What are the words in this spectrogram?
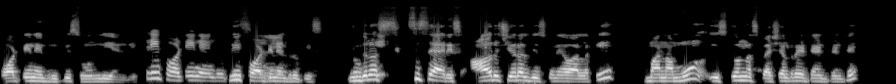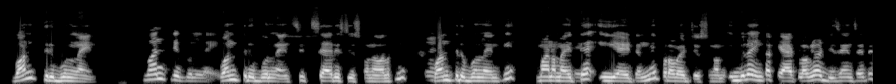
forty nine rupees only అండి. Three forty nine three forty nine rupees ఇందులో. సిక్స్ శారీస్ ఆరు చీరలు తీసుకునే వాళ్ళకి మనము ఇస్తున్న స్పెషల్ రేట్ ఏంటంటే one triple nine one triple nine one triple nine six saris తీసుకునే వాళ్ళకి వన్ త్రిబుల్ నైన్కి మనం అయితే ఈ ఐటమ్ని ప్రొవైడ్ చేస్తున్నాం. ఇందులో ఇంకా కేటలాగ్లో డిజైన్స్ అయితే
